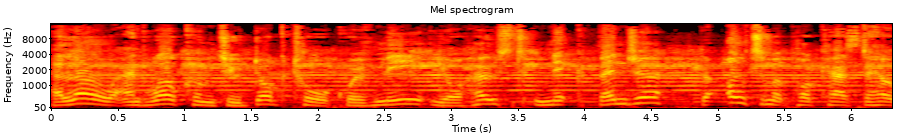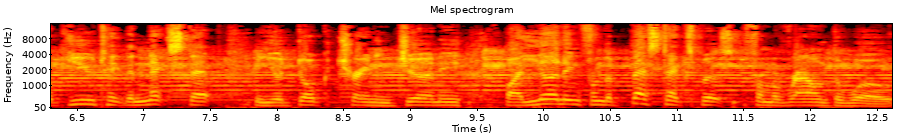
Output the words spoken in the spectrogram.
Hello and welcome to Dog Talk with me, your host, Nick Benger, the ultimate podcast to help you take the next step in your dog training journey by learning from the best experts from around the world.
